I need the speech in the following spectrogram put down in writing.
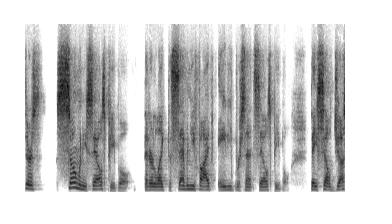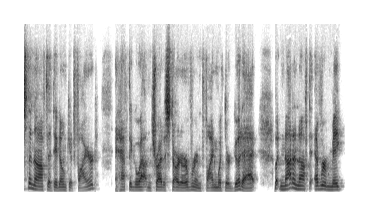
There's so many salespeople that are like the 75, 80% salespeople. They sell just enough that they don't get fired and have to go out and try to start over and find what they're good at, but not enough to ever make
